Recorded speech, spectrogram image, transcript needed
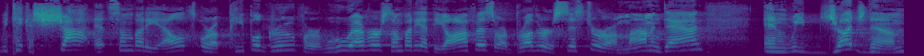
we take a shot at somebody else or a people group or whoever, somebody at the office or a brother or sister or a mom and dad, and we judge them,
